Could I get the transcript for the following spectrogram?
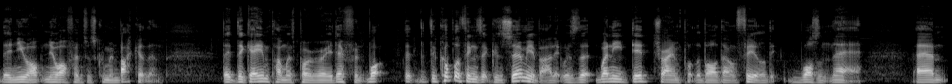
they knew new offense was coming back at them. The, the game plan was probably very different. What the, the, couple of things that concern me about it was that when he did try and put the ball downfield, it wasn't there. Um,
